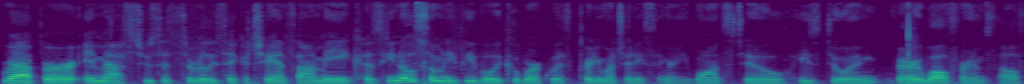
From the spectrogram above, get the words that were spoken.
rapper in Massachusetts to really take a chance on me because he knows so many people. He could work with pretty much any singer he wants to. He's doing very well for himself.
